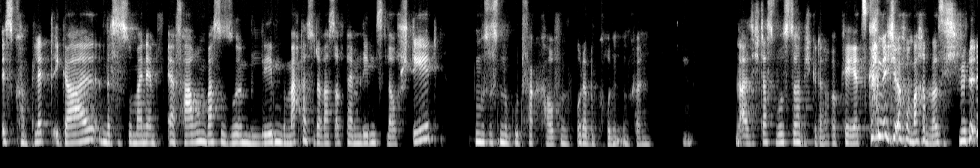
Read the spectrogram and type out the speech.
ist komplett egal, und das ist so meine Erfahrung, was du so im Leben gemacht hast oder was auf deinem Lebenslauf steht. Du musst es nur gut verkaufen oder begründen können. Und als ich das wusste, habe ich gedacht, okay, jetzt kann ich auch machen, was ich will.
